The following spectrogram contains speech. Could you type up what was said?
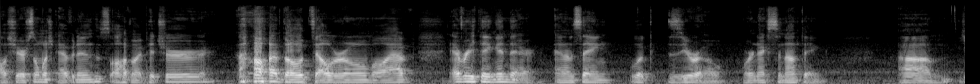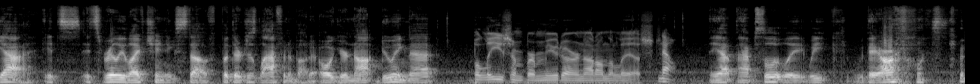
I'll share so much evidence. I'll have my picture. I'll have the hotel room. I'll have everything in there. And I'm saying, look, zero or next to nothing. Um, yeah, it's it's really life changing stuff. But they're just laughing about it. Oh, you're not doing that. Belize and Bermuda are not on the list. No. Yep, absolutely. We they are on the list.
